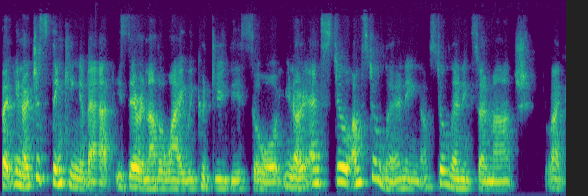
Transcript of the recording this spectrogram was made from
but, you know, just thinking about, is there another way we could do this or, you know, and still, I'm still learning. I'm still learning so much. Like,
